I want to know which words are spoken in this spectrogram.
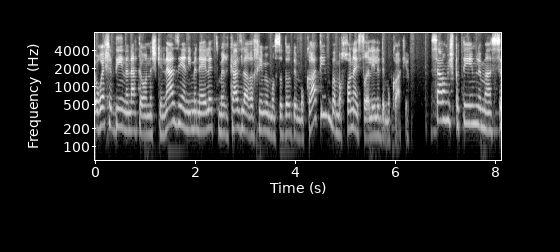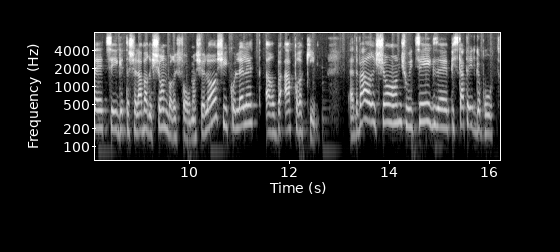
עורכת דין ענת האון אשכנזי, אני מנהלת מרכז לערכים ומוסדות דמוקרטיים במכון הישראלי לדמוקרטיה. שר המשפטים למעשה הציג את השלב הראשון ברפורמה שלו, שהיא כוללת ארבעה פרקים. הדבר הראשון שהוא הציג זה פסקת ההתגברות.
